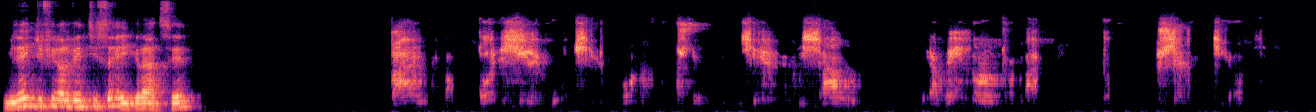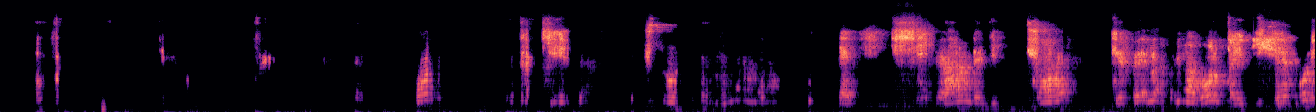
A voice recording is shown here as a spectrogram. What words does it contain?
Mi leggi fino al 26, grazie. Cerca di Saulo e avendolo trovato lo condusse a Antiochia. Dopo della Chiesa istruirono una moltitudine sì grande di persone che per la prima volta i discepoli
